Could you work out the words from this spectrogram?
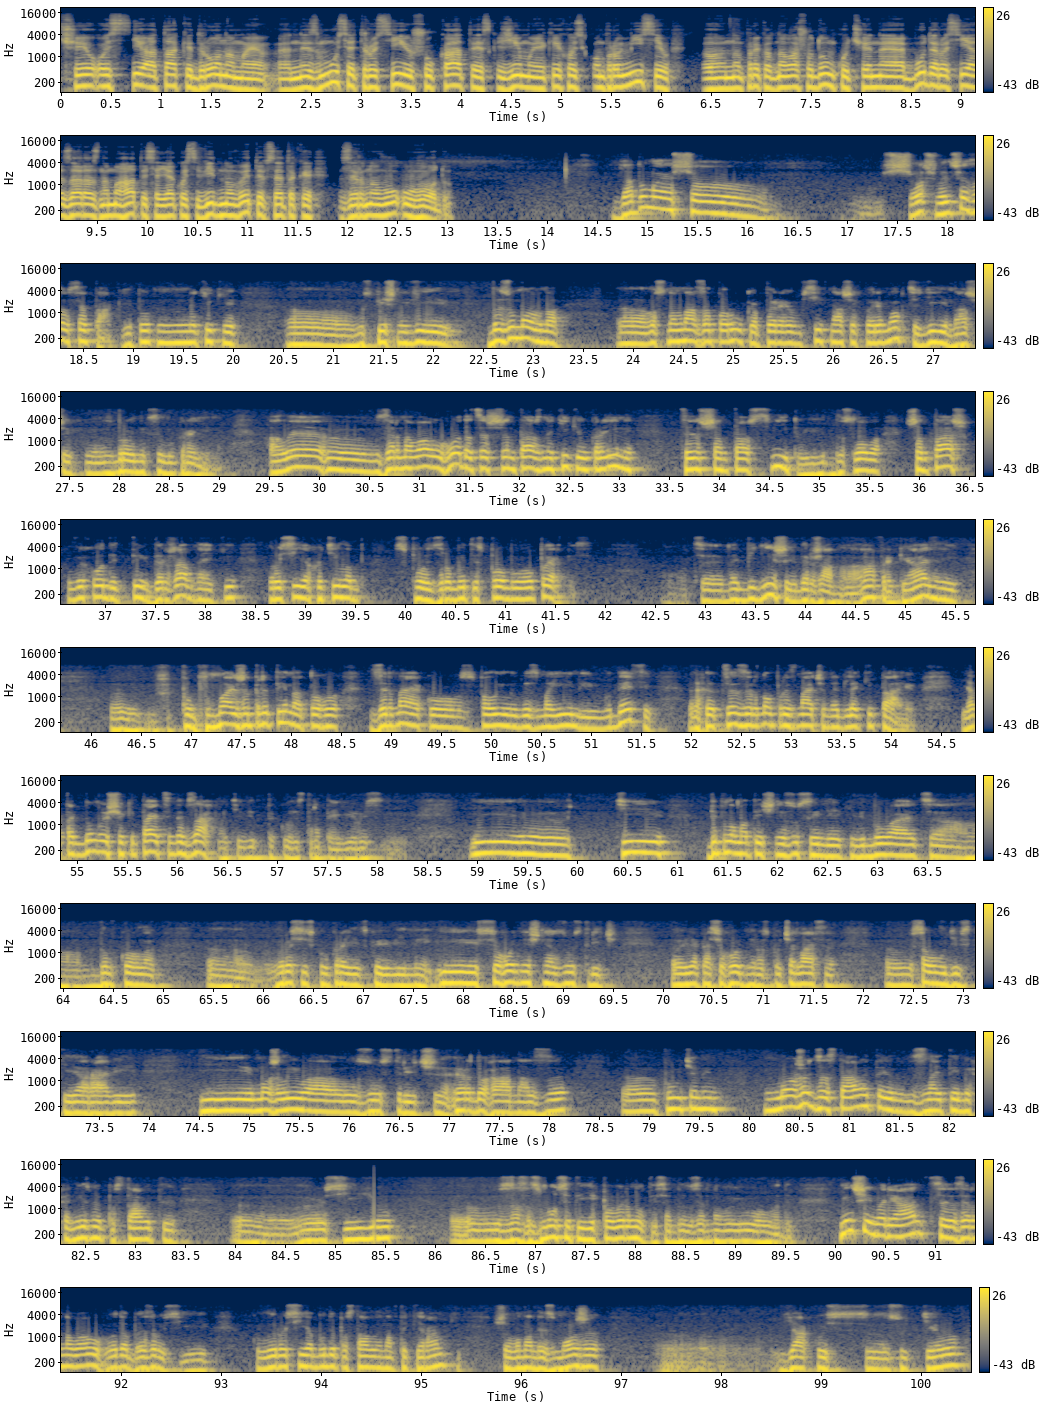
чи ось ці атаки дронами е, не змусять Росію шукати, скажімо, якихось компромісів? Е, Наприклад, на вашу думку, чи не буде Росія зараз намагатися якось відновити все-таки зернову угоду? Я думаю, що, що швидше за все так. І тут не тільки е, успішні дії, безумовно, е, основна запорука пере, всіх наших перемог це дії наших е, Збройних сил України. Але е, зернова угода це шантаж не тільки України, це шантаж світу. І до слова, шантаж виходить тих держав, на які Росія хотіла б зробити спробу опертись. Це найбідніших держав Африки, Азії. Е, Майже третина того зерна, якого спалили в Ізмаїлі і в Одесі, е, це зерно призначене для Китаю. Я так думаю, що китайці не в захваті від такої стратегії Росії. І е, ті дипломатичні зусилля, які відбуваються е, довкола е, російсько-української війни, і сьогоднішня зустріч, е, яка сьогодні розпочалася е, в Саудівській Аравії, і можлива зустріч Ердогана з е, Путіним, можуть заставити знайти механізми, поставити е, Росію, змусити їх повернутися до зернової угоди. Інший варіант це зернова угода без Росії, коли Росія буде поставлена в такі рамки, що вона не зможе е, якось суттєво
